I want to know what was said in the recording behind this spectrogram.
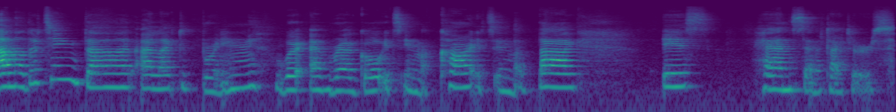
Another thing that I like to bring wherever I go, it's in my car, it's in my bag, is hand sanitizers.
